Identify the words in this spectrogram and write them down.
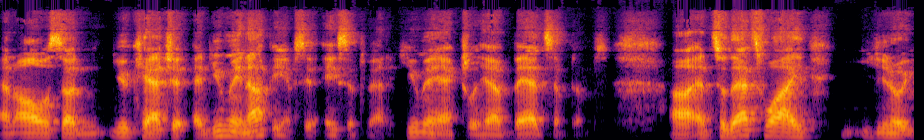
and all of a sudden you catch it and you may not be asymptomatic. You may actually have bad symptoms. Uh, and so that's why you know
